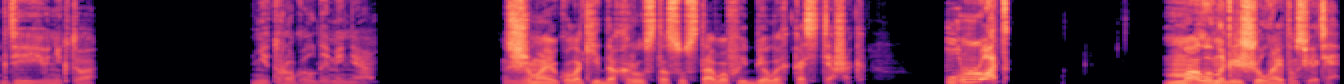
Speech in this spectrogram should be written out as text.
где ее никто не трогал до меня. Сжимаю кулаки до хруста суставов и белых костяшек. «Урод!» Мало нагрешил на этом свете.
